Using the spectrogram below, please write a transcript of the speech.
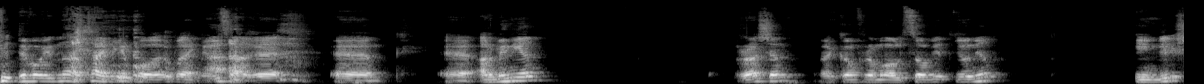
Det var ju den här tajmingen på uppräkningen. så här, eh, eh, eh, Armenian. Russian. I come from old Soviet Union. English.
